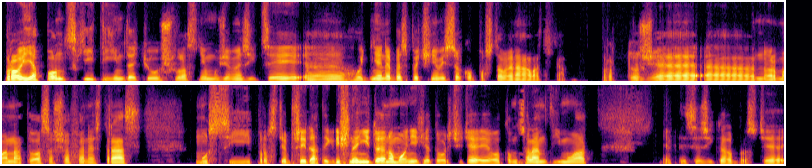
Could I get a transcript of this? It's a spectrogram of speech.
pro japonský tým teď už vlastně můžeme říci eh, hodně nebezpečně vysoko postavená laťka, protože eh, Norman na to a Saša Fenestras musí prostě přidat. I když není to jenom o nich, je to určitě i o tom celém týmu a jak ty si říkal, prostě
